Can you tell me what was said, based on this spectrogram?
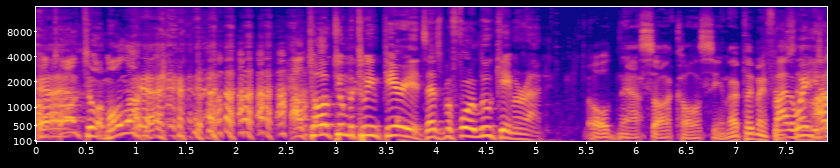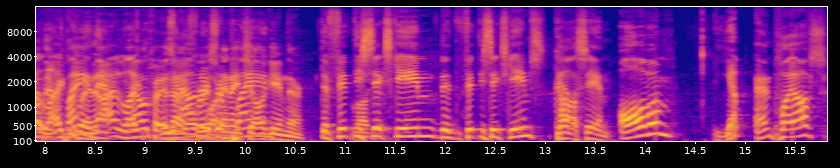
I'll talk to him. Hold on. I'll talk to him between periods. That's before Lou came around. Old Nassau Coliseum. I played my first. By the way, you know NHL they're like playing playing- there. I You like know, playing the that Islanders first are NHL playing game there. The 56 game, the 56 games, Coliseum. All of them Yep. and playoffs.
